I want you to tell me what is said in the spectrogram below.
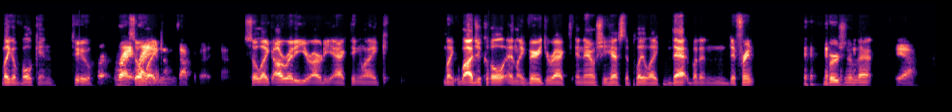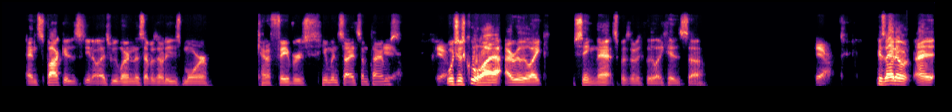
like a Vulcan too. Right, right, So, right. like- and on top of it, So like already you're already acting like like logical and like very direct, and now she has to play like that, but a different version of that. yeah, And Spock is, you know, as we learned in this episode, he's more kind of favors human side sometimes, yeah. which is cool. I I really like seeing that specifically, like his uh yeah, because I don't I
